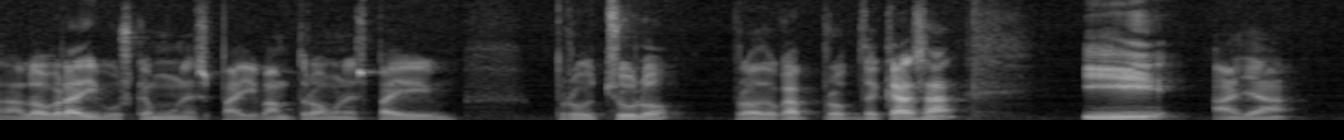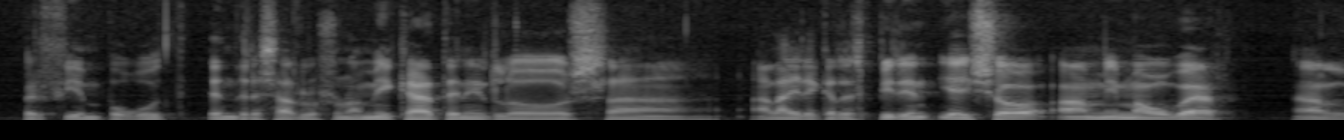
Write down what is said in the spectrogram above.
a l'obra i busquem un espai. Vam trobar un espai prou xulo, prou educat, prop de casa, i allà per fi hem pogut endreçar-los una mica, tenir-los a, a l'aire que respiren, i això a mi m'ha obert, al,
